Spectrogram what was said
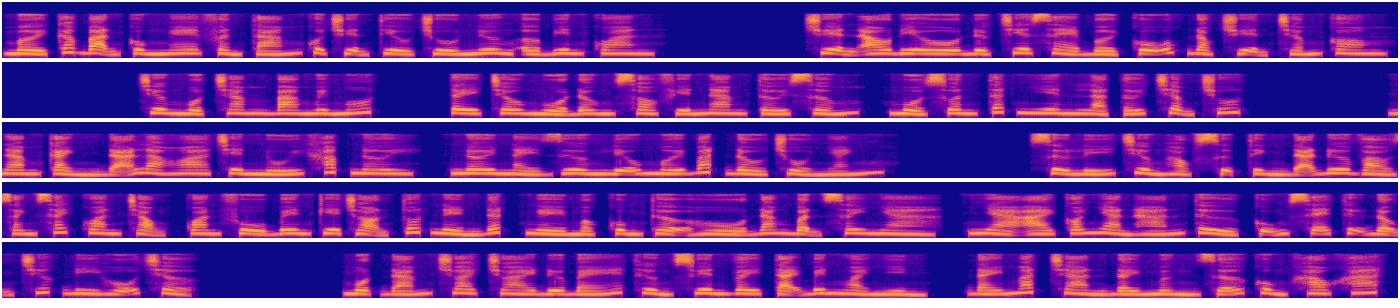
Mời các bạn cùng nghe phần 8 của truyện Tiểu Trù Nương ở Biên Quan. Chuyện audio được chia sẻ bởi Cô Úc Đọc Chuyện.com Trường 131, Tây Châu mùa đông so phía Nam tới sớm, mùa xuân tất nhiên là tới chậm chút. Nam cảnh đã là hoa trên núi khắp nơi, nơi này dương liễu mới bắt đầu trổ nhánh. Xử lý trường học sự tình đã đưa vào danh sách quan trọng, quan phủ bên kia chọn tốt nền đất nghề mộc cùng thợ hồ đang bận xây nhà, nhà ai có nhàn hán tử cũng sẽ tự động trước đi hỗ trợ. Một đám choai choai đứa bé thường xuyên vây tại bên ngoài nhìn, đáy mắt tràn đầy mừng rỡ cùng khao khát.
